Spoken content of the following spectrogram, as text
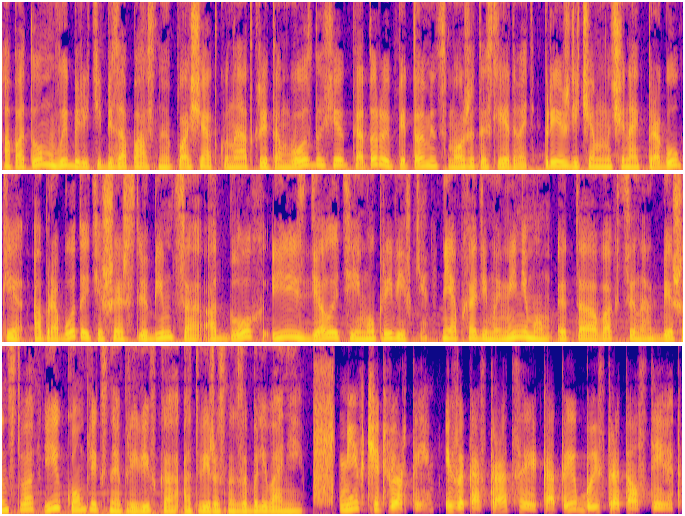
а потом выберите безопасную площадку на открытом воздухе, которую питомец может исследовать. Прежде чем начинать прогулки, обработайте шерсть любимца от блох и сделайте ему прививки. Необходимый минимум – это вакцина от бешенства и комплексная прививка от вирусных заболеваний. Миф четвертый. Из-за кастрации коты быстро толстеют.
